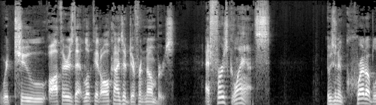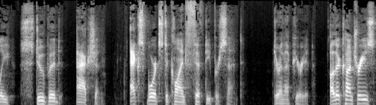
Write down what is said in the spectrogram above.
were two authors that looked at all kinds of different numbers. At first glance, it was an incredibly stupid action. Exports declined 50% during that period. Other countries,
